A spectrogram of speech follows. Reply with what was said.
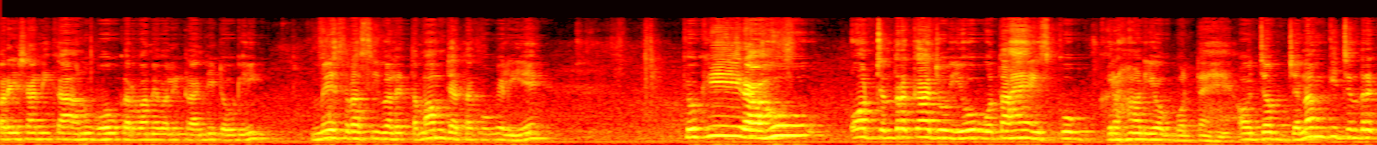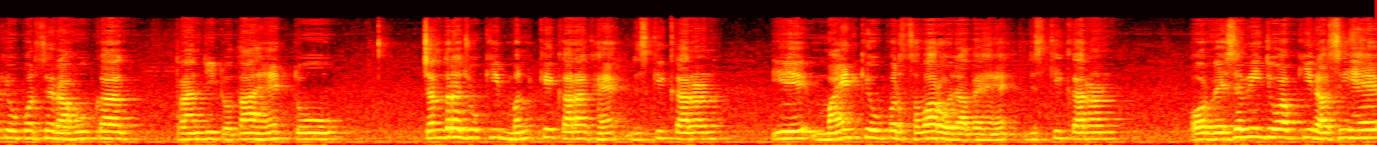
परेशानी का अनुभव करवाने वाली ट्रांजिट होगी। मेष राशि वाले तमाम जातकों के लिए, क्योंकि राहु और चंद्र का जो योग होता है, इसको ग्रहण योग बोलते हैं। और जब जन्म की चंद्र के ऊपर से राहु का ट्रांजिट होता है तो चंद्र जो कि मन के कारक है, जिसके कारण ये माइंड के ऊपर सवार हो जाते हैं, जिसके कारण और वैसे भी जो आपकी राशि है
